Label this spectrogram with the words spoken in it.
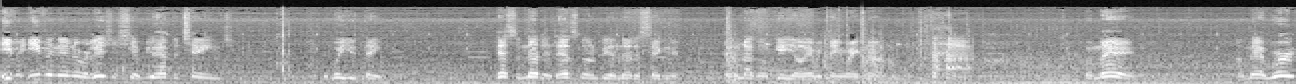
even even in a relationship, you have to change the way you think. That's another. That's going to be another segment I'm not gonna give y'all everything right now. but man, I'm at work.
